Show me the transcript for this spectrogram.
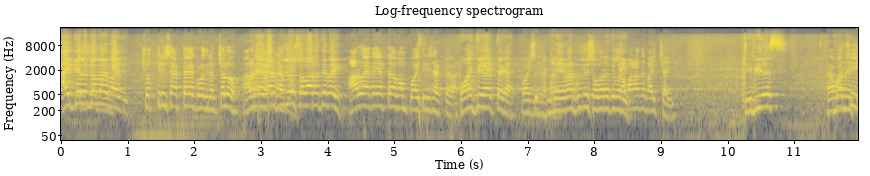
সাইকেলের দামে ভাই। ছত্রিশ হাজার টাকা করে দিলাম। চলো মানে এবার টাকা পুজোয় কম। সবার হাতে বাইক আরও এক হাজার টাকা কম পঁয়ত্রিশ হাজার টাকা। পঁয়ত্রিশ হাজার টাকায় 35,000 মানে এবার পুজোয় সবার হাতে বাইক সবার হাতে বাইক চাই। TVS Apache.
